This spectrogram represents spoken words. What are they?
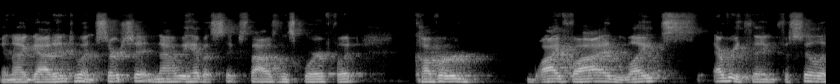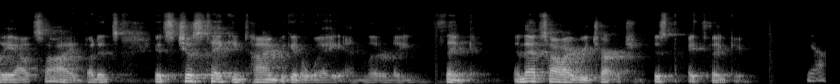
And I got into it and searched it. And now we have a 6,000 square foot covered Wi-Fi, lights, everything facility outside. But it's it's just taking time to get away and literally think. And that's how I recharge is by thinking. Yeah.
